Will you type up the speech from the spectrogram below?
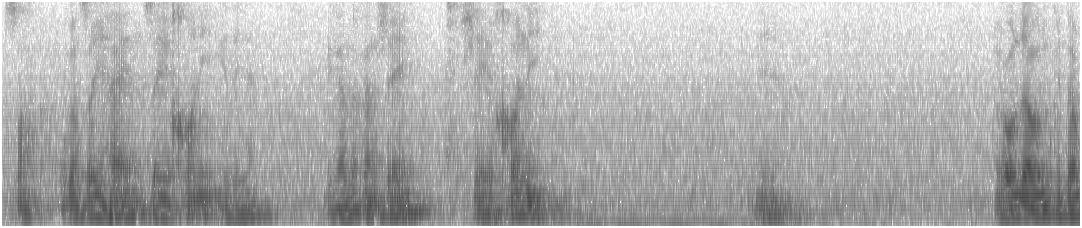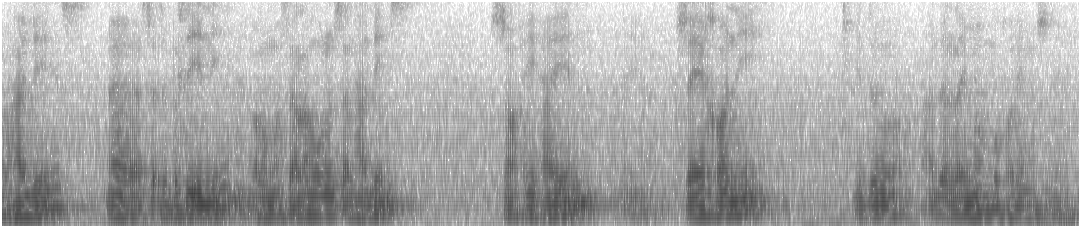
So, bukan Sahihain, Syekhoni gitu ya. Dikatakan Syekh Syekhoni ya. kalau dalam kitab hadis eh, seperti ini kalau masalah urusan hadis Sahihain ya, Syekhoni itu adalah Imam Bukhari Muslim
